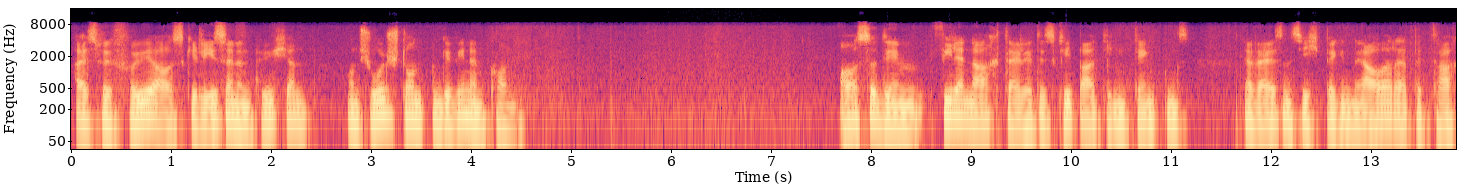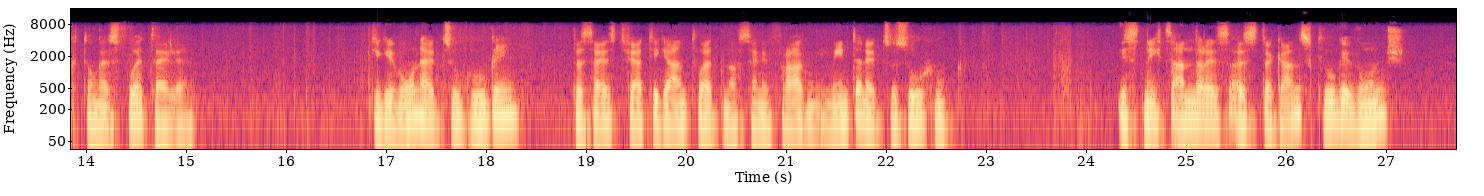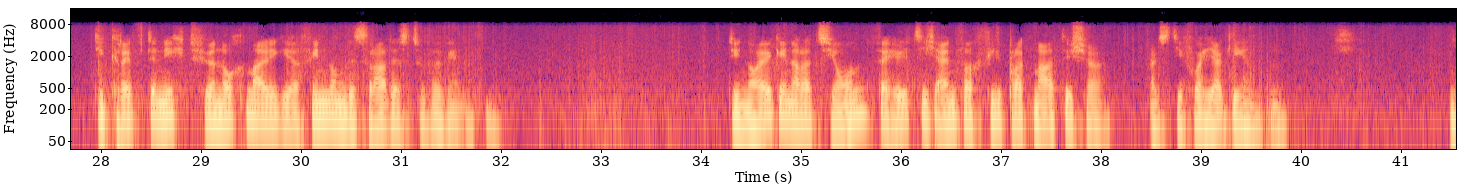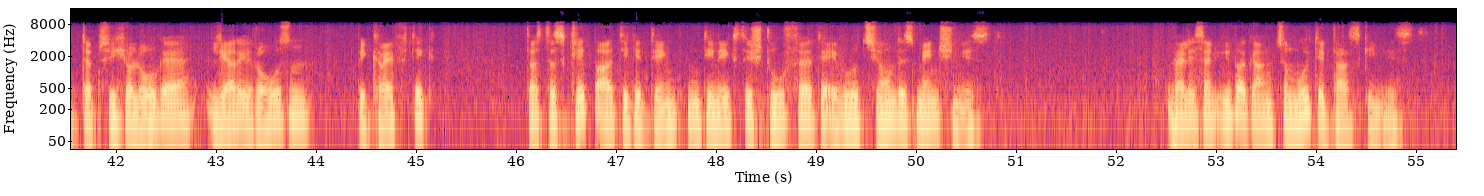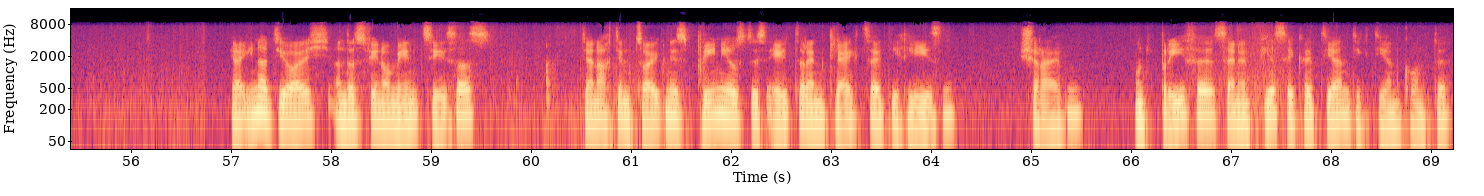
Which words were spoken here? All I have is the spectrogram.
als wir früher aus gelesenen Büchern und Schulstunden gewinnen konnten. Außerdem viele Nachteile des clipartigen Denkens erweisen sich bei genauerer Betrachtung als Vorteile. Die Gewohnheit zu googeln, das heißt fertige Antworten auf seine Fragen im Internet zu suchen, ist nichts anderes als der ganz kluge Wunsch, die Kräfte nicht für nochmalige Erfindung des Rades zu verwenden. Die neue Generation verhält sich einfach viel pragmatischer als die vorhergehenden. Und der Psychologe Larry Rosen bekräftigt, dass das clipartige Denken die nächste Stufe der Evolution des Menschen ist, weil es ein Übergang zum Multitasking ist. Erinnert ihr euch an das Phänomen Cäsars, der nach dem Zeugnis Plinius des Älteren gleichzeitig lesen, schreiben und Briefe seinen vier Sekretären diktieren konnte?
